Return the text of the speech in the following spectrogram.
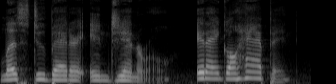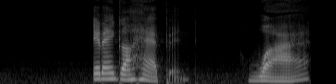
Let's do better in general. It ain't gonna happen. It ain't gonna happen. Why?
